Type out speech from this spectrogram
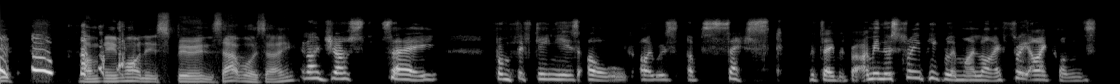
I mean, what an experience that was, eh? Can I just say, from 15 years old, I was obsessed with David Bowie. I mean, there's three people in my life, three icons,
